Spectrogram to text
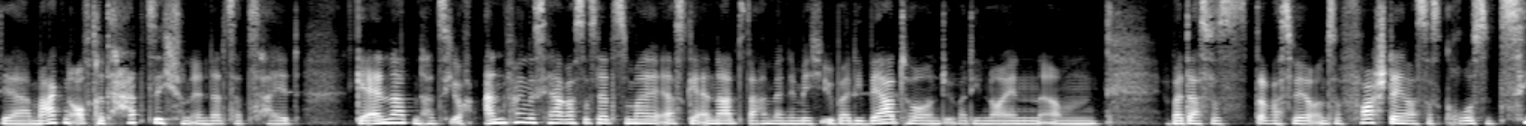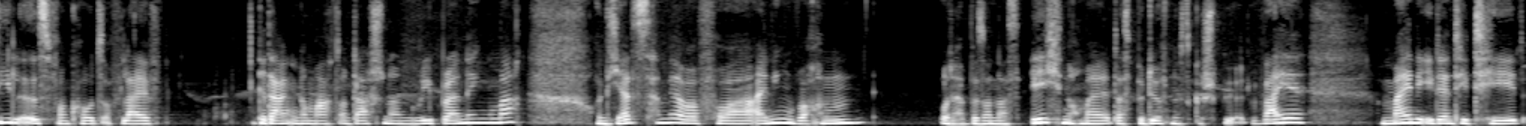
der Markenauftritt hat sich schon in letzter Zeit geändert und hat sich auch Anfang des Jahres das letzte Mal erst geändert. Da haben wir nämlich über die Werte und über die neuen, ähm, über das, was, was wir uns so vorstellen, was das große Ziel ist von Codes of Life, Gedanken gemacht und da schon ein Rebranding gemacht. Und jetzt haben wir aber vor einigen Wochen oder besonders ich nochmal das Bedürfnis gespürt, weil meine Identität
